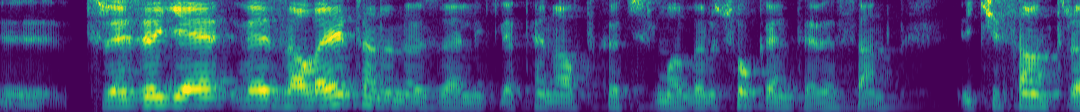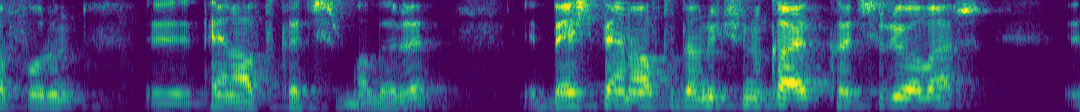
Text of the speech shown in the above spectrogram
E, Trezeguet ve Zalaeta'nın özellikle penaltı kaçırmaları çok enteresan. İki santraforun e, penaltı kaçırmaları. 5 e, penaltıdan 3'ünü ka- kaçırıyorlar. E,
